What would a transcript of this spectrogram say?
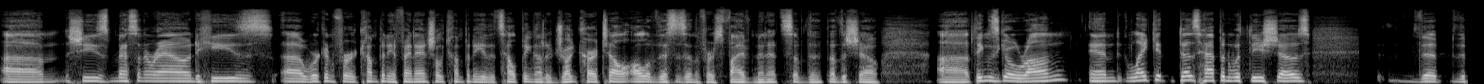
Um, she's messing around. He's uh, working for a company, a financial company that's helping out a drug cartel. All of this is in the first five minutes of the of the show. Uh, things go wrong, and like it does happen with these shows, the, the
